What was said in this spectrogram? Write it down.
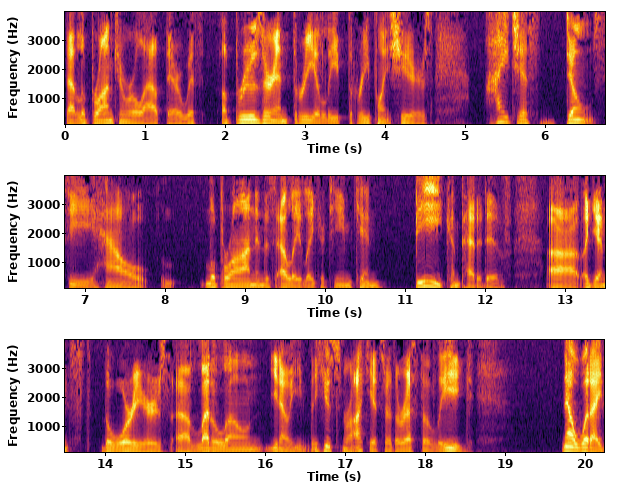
that LeBron can roll out there with a bruiser and three elite three point shooters, I just don't see how LeBron and this LA Laker team can be competitive uh, against the Warriors, uh, let alone you know the Houston Rockets or the rest of the league. Now, what I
